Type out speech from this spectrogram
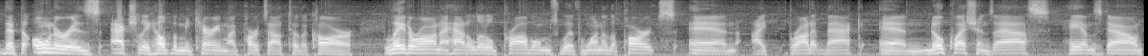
that the owner is actually helping me carry my parts out to the car Later on, I had a little problems with one of the parts and I brought it back and no questions asked, hands down,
